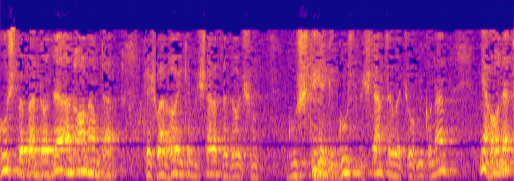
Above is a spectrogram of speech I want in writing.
گوشت بپردازه الان هم در کشورهایی که بیشتر غذایشون گوشتیه که گوشت بیشتر توجه می‌کنن یه حالت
